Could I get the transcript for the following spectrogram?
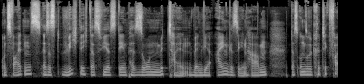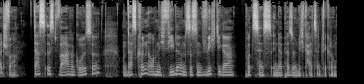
Und zweitens, es ist wichtig, dass wir es den Personen mitteilen, wenn wir eingesehen haben, dass unsere Kritik falsch war, das ist wahre Größe und das können auch nicht viele und es ist ein wichtiger Prozess in der Persönlichkeitsentwicklung.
